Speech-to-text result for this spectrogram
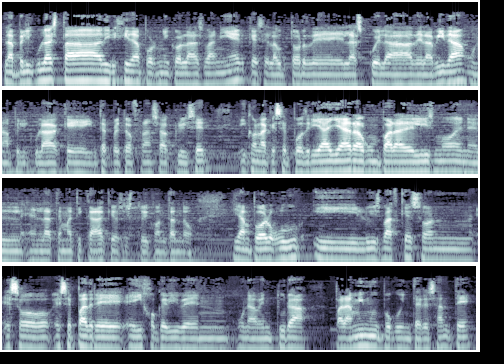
La película está dirigida por Nicolas Vanier, que es el autor de La Escuela de la Vida, una película que interpretó François Cluzet y con la que se podría hallar algún paralelismo en, el, en la temática que os estoy contando. Jean-Paul Gou y Luis Vázquez son eso, ese padre e hijo que viven una aventura para mí muy poco interesante,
